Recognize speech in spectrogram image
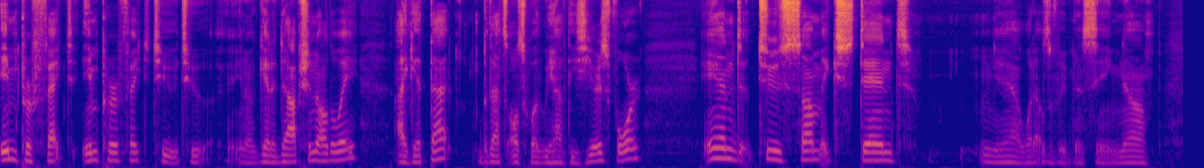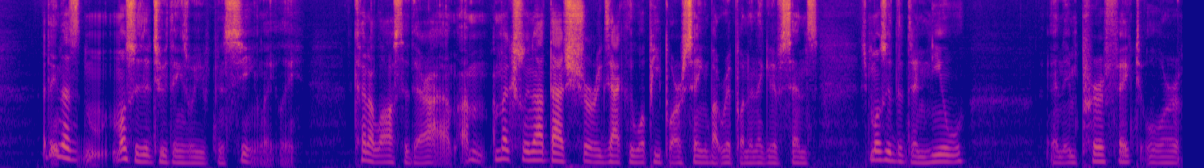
imperfect, imperfect to to you know get adoption all the way. I get that, but that's also what we have these years for, and to some extent, yeah. What else have we been seeing? No, I think that's mostly the two things we've been seeing lately kind of lost it there. I, I'm I'm actually not that sure exactly what people are saying about Ripple in a negative sense. It's mostly that they're new and imperfect, or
